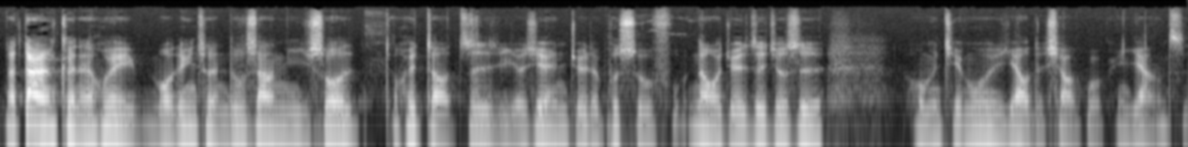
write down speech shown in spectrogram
那当然可能会某定程度上你说会导致有些人觉得不舒服，那我觉得这就是我们节目要的效果跟样子。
